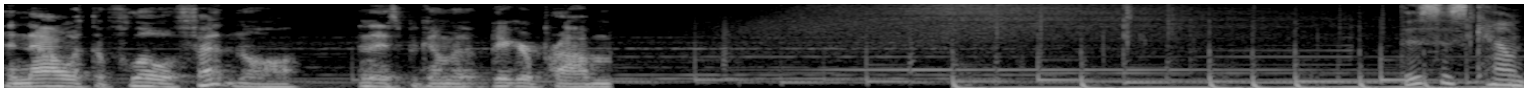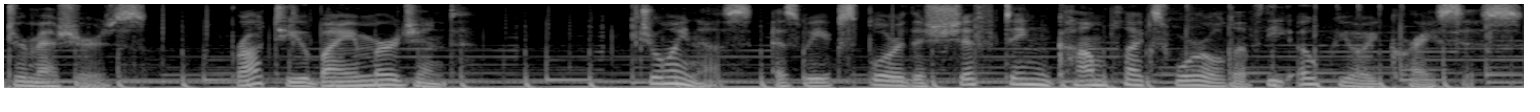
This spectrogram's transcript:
And now with the flow of fentanyl, and it's become a bigger problem. This is Countermeasures, brought to you by Emergent. Join us as we explore the shifting, complex world of the opioid crisis.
